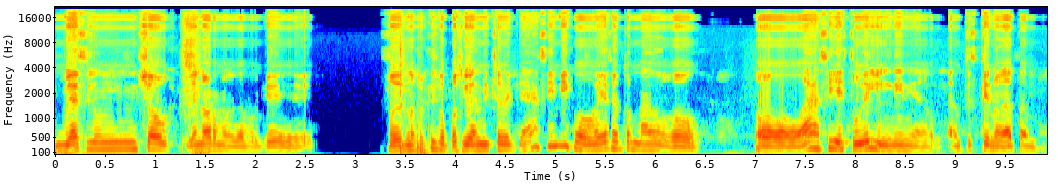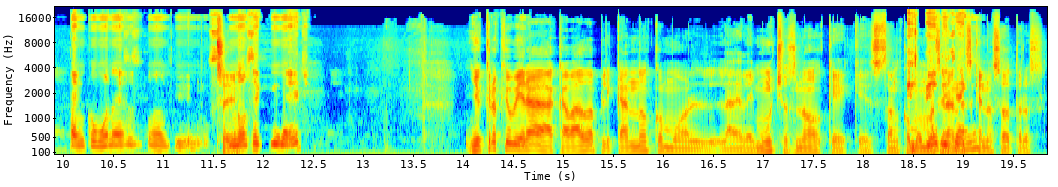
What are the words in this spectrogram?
hubiera sido un show enorme, ¿verdad? porque pues no creo que mis papás hubieran dicho de que, ah, sí, mijo, voy a ser tornado, o, o ah, sí, estuve en línea, antes que no era tan, tan común eso, es como que Sí. no sé qué hubiera hecho. Yo creo que hubiera acabado aplicando como la de muchos, ¿no? Que, que son como más ¿Estudias grandes que nosotros.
